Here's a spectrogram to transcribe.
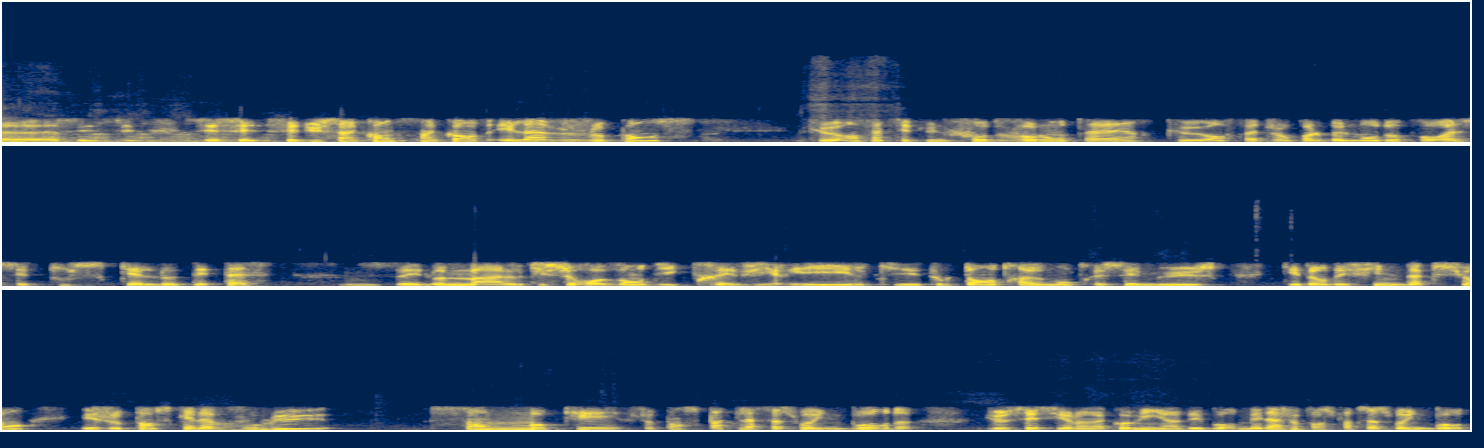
Euh, c'est- du 50-50. Et là, je pense que en fait, c'est une faute volontaire. Que en fait, Jean-Paul Belmondo, pour elle, c'est tout ce qu'elle déteste. C'est le mal qui se revendique très viril, qui est tout le temps en train de montrer ses muscles, qui est dans des films d'action. Et je pense qu'elle a voulu s'en moquer. Je pense pas que là ça soit une bourde. Dieu sait si elle en a commis hein, des bourdes, mais là je pense pas que ça soit une bourde.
